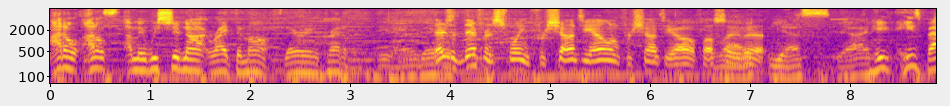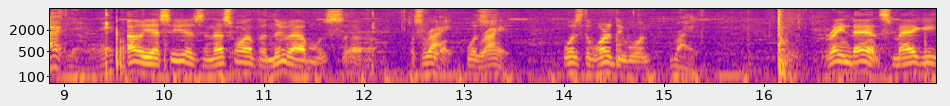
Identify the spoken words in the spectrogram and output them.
I don't. I don't. I mean, we should not write them off. They're incredible. You know, they're, There's a difference between Frusciante on and Frusciante off. I'll say that. Yes. Yeah, and he he's back now, right? Oh yes, he is, and that's why the new album was uh, was was right. was the worthy one. Right. Rain Dance, Maggie.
